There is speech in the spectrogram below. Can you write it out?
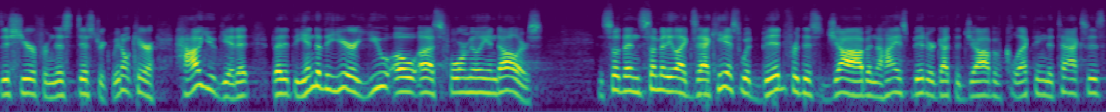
this year from this district. We don't care how you get it, but at the end of the year, you owe us $4 million. And so then somebody like Zacchaeus would bid for this job, and the highest bidder got the job of collecting the taxes.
